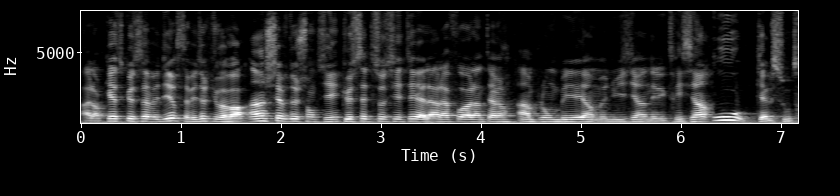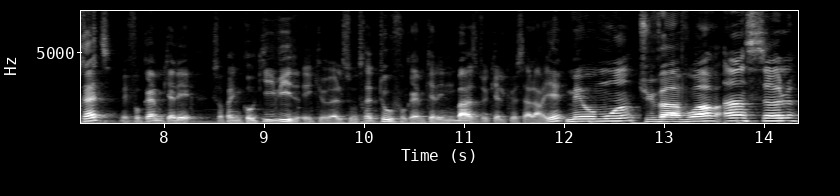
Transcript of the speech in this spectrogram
Alors, qu'est-ce que ça veut dire? Ça veut dire que tu vas avoir un chef de chantier, que cette société, elle a à la fois à l'intérieur un plombier, un menuisier, un électricien ou qu'elle sous-traite. Mais il faut quand même qu'elle ait, que ce soit pas une coquille vide et qu'elle sous-traite tout. Il faut quand même qu'elle ait une base de quelques salariés. Mais au moins, tu vas avoir un seul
